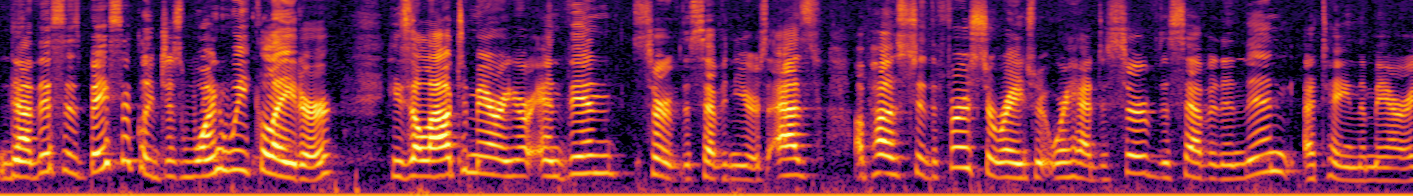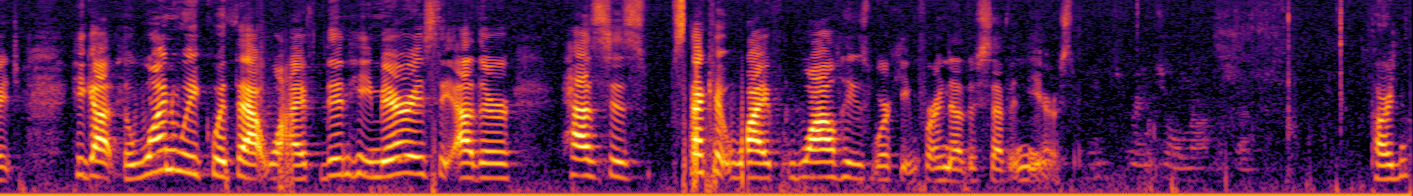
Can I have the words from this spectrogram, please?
Now, this is basically just one week later. He's allowed to marry her and then serve the seven years, as opposed to the first arrangement where he had to serve the seven and then attain the marriage. He got the one week with that wife, then he marries the other, has his second wife while he's working for another seven years. Pardon? Now she's doing it the other way. I didn't even Ah. Didn't notice.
